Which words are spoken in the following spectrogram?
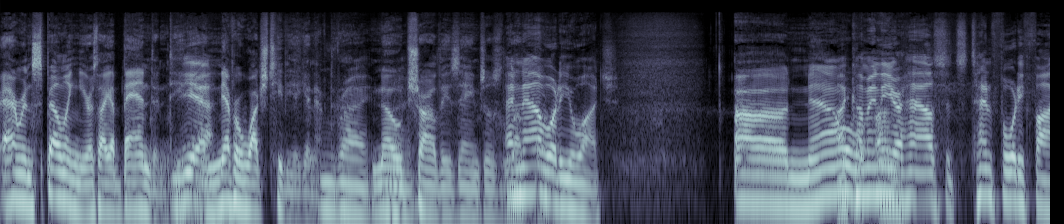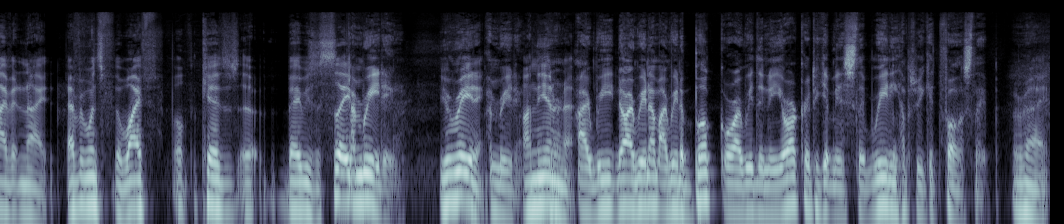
Aaron Spelling years, I abandoned TV. Yeah. I never watched TV again after that. Right. No right. Charlie's Angels. And now what do you watch? Uh, now I come into uh, your house. It's ten forty-five at night. Everyone's the wife, well, the kids, uh, baby's asleep. I'm reading. You're reading. I'm reading on the internet. I read. No, I read. I read a book or I read the New Yorker to get me to sleep. Reading helps me get fall asleep. Right.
